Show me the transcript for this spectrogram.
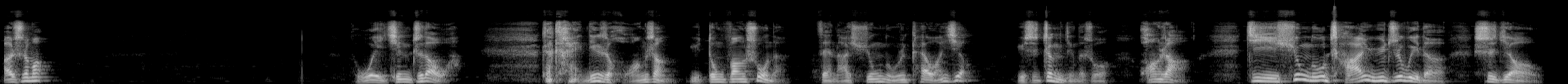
啊，是吗？卫青知道啊，这肯定是皇上与东方朔呢在拿匈奴人开玩笑，于是正经的说：“皇上，继匈奴单于之位的是叫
